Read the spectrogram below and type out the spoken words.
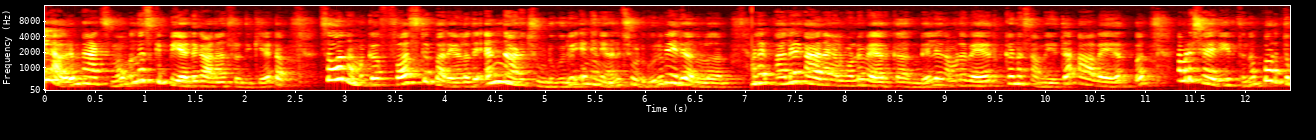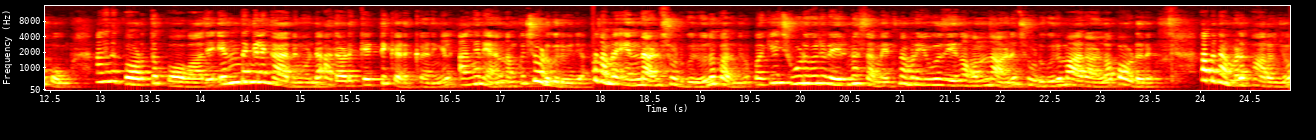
എല്ലാവരും മാക്സിമം ഒന്ന് സ്കിപ്പ് ചെയ്യാണ്ട് കാണാൻ ശ്രദ്ധിക്കുക കേട്ടോ. സോ നമുക്ക് ഫസ്റ്റ് പറയാനുള്ളത് എന്താണ് ചൂടുകുരു എങ്ങനെയാണ് ചൂടുകുരു വരിക എന്നുള്ളതാണ്. നമ്മൾ പല കാരണങ്ങൾ കൊണ്ട് വേർക്കാറുണ്ട് അല്ലെ? നമ്മൾ വേർക്കുന്ന സമയത്ത് ആ വേർപ്പ് നമ്മുടെ ശരീരത്തിൽ നിന്ന് പുറത്തു പോകും. അങ്ങനെ പുറത്ത് പോവാതെ എന്തെങ്കിലും കാരണം കൊണ്ട് അത് അവിടെ കെട്ടിക്കിടക്കുകയാണെങ്കിൽ അങ്ങനെയാണ് നമുക്ക് ചൂടുകുരു വരിക. അപ്പൊ നമ്മൾ എന്താണ് ചൂടുകുരു എന്ന് പറഞ്ഞു. ബാക്കി ചൂടുകുരു വരുന്ന സമയത്ത് നമ്മൾ യൂസ് ചെയ്യുന്ന ഒന്നാണ് ചൂടുകുരു മാറാനുള്ള പൗഡർ അപ്പൊ നമ്മൾ പറഞ്ഞു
